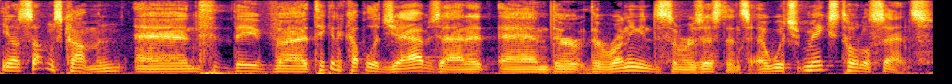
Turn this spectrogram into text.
you know something's coming, and they've taken a couple of jabs at it, and they're they're running into some resistance, which makes total sense.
